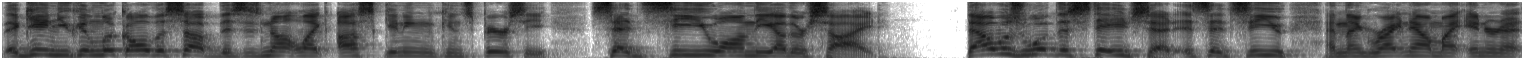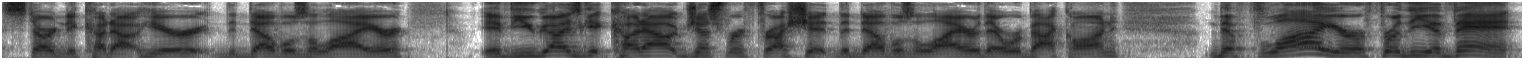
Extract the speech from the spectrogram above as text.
again, you can look all this up. This is not like us getting a conspiracy, said, see you on the other side. That was what the stage said. It said, see you. And then right now, my internet's starting to cut out here. The devil's a liar. If you guys get cut out, just refresh it. The devil's a liar. There, we're back on. The flyer for the event,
